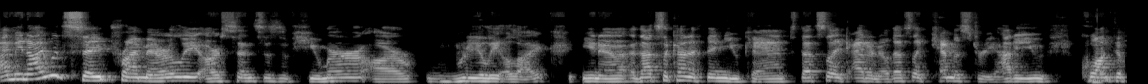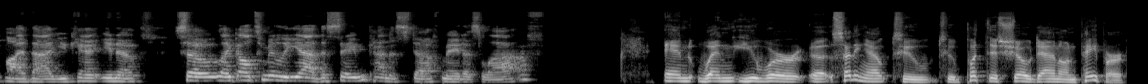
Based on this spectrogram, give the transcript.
I mean, I would say primarily our senses of humor are really alike. You know, that's the kind of thing you can't. That's like I don't know. That's like chemistry. How do you quantify that? You can't. You know. So like ultimately, yeah, the same kind of stuff made us laugh. And when you were uh, setting out to to put this show down on paper,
